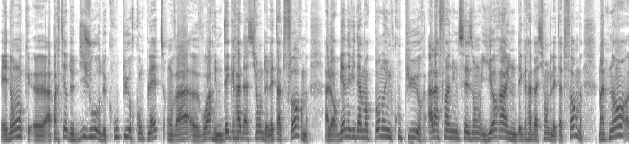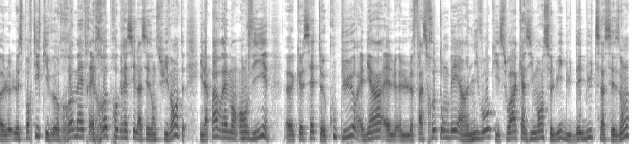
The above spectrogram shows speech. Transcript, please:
Et donc, à partir de 10 jours de coupure complète, on va voir une dégradation de l'état de alors bien évidemment que pendant une coupure, à la fin d'une saison, il y aura une dégradation de l'état de forme. Maintenant, euh, le, sportif qui veut remettre et reprogresser la saison suivante, il n'a pas vraiment envie euh, que cette coupure, eh bien, elle, le fasse retomber à un niveau qui soit quasiment celui du début de sa saison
